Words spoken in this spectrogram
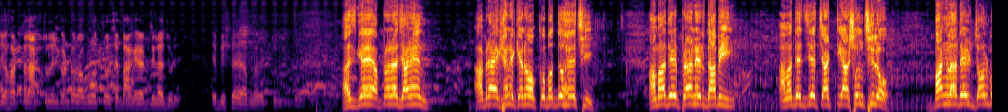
যে হরতাল আটচল্লিশ ঘণ্টার অবরোধ চলছে বাগেরহাট জেলা জুড়ে এ বিষয়ে আপনার একটু আজকে আপনারা জানেন আমরা এখানে কেন ঐক্যবদ্ধ হয়েছি? আমাদের প্রাণের দাবি আমাদের যে চারটি আসন ছিল বাংলাদেশ জন্ম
